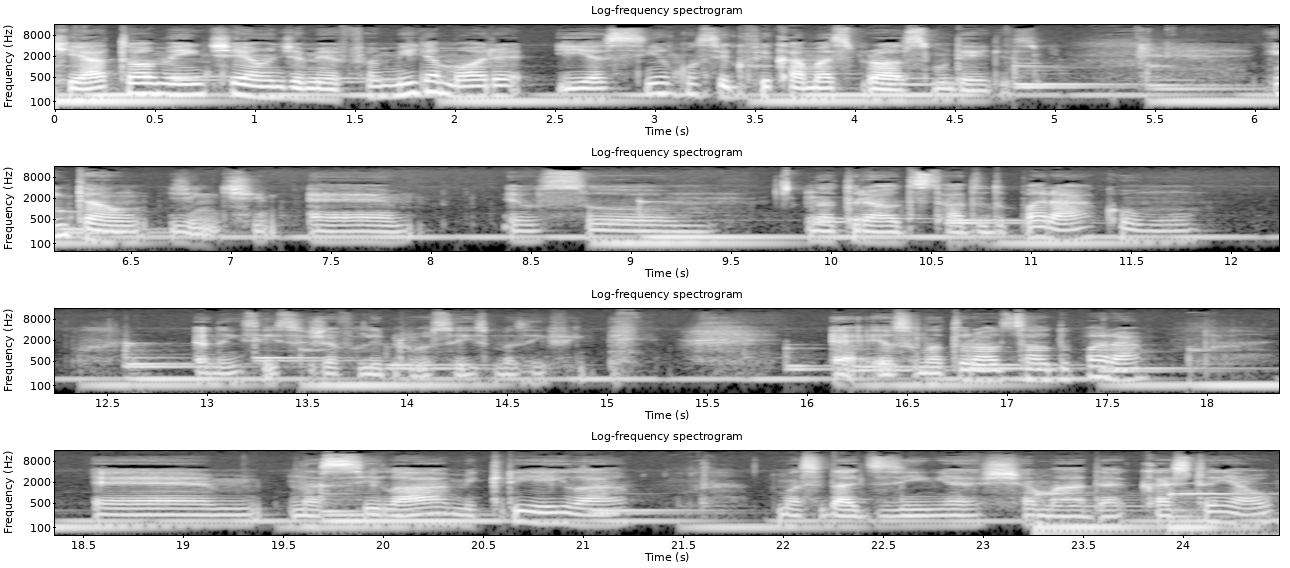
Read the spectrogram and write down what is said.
que atualmente é onde a minha família mora e assim eu consigo ficar mais próximo deles. Então, gente, é, eu sou natural do estado do Pará, como eu nem sei se eu já falei para vocês, mas enfim. É, eu sou natural do estado do Pará. É, nasci lá, me criei lá, numa cidadezinha chamada Castanhal,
